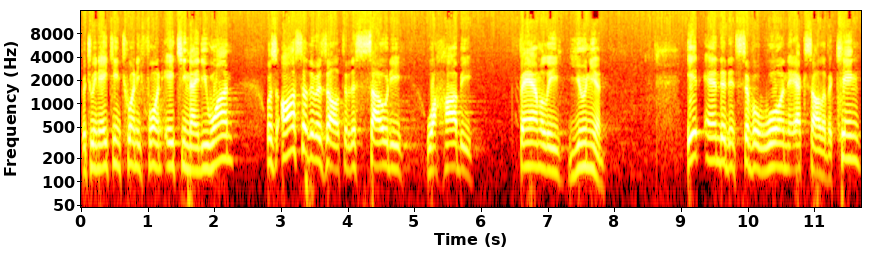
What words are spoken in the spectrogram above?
between 1824 and 1891 was also the result of the Saudi Wahhabi family union. It ended in civil war and the exile of a king.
